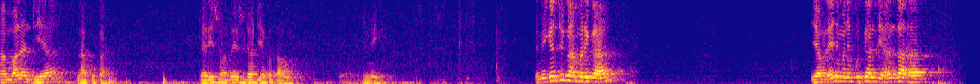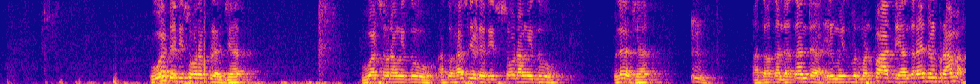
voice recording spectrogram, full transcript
amalan dia lakukan dari sesuatu yang sudah dia ketahui. Demikian. Demikian juga mereka yang lainnya menyebutkan di antara buah dari seorang belajar buah seorang itu atau hasil dari seorang itu belajar atau tanda-tanda ilmu itu bermanfaat di antaranya adalah beramal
